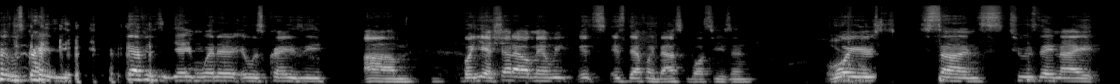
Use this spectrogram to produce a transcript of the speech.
it was crazy. definitely a game winner. It was crazy. Um, but yeah, shout out, man. We it's it's definitely basketball season. Warriors, Suns, Tuesday night.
